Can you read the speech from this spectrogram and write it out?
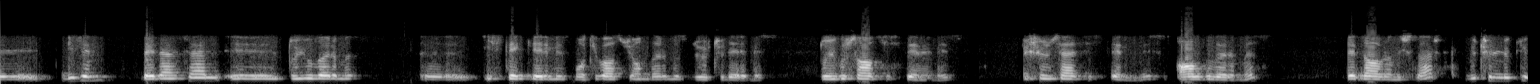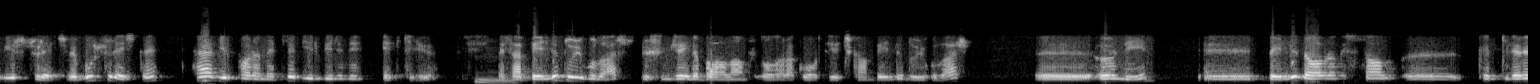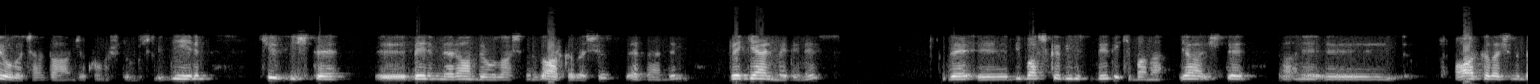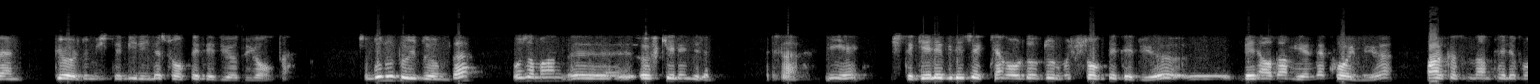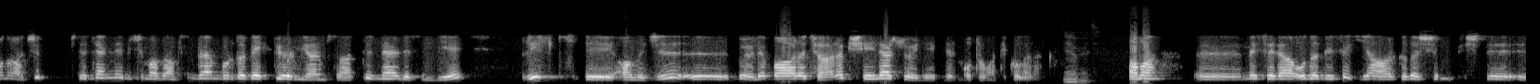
bizim bedensel e, duyularımız, e, isteklerimiz, motivasyonlarımız, dürtülerimiz, duygusal sistemimiz, düşünsel sistemimiz, algılarımız ve davranışlar bütünlüklü bir süreç ve bu süreçte her bir parametre birbirini etkiliyor. Hmm. Mesela belli duygular, düşünceyle bağlantılı olarak ortaya çıkan belli duygular, e, örneğin e, belli davranışsal e, tepkilere yol açar daha önce konuştuğumuz gibi. Diyelim siz işte e, benimle randevulaştınız, arkadaşız efendim ve gelmediniz ve e, bir başka birisi dedi ki bana ya işte yani e, arkadaşını ben gördüm işte biriyle sohbet ediyordu yolda. Şimdi bunu duyduğumda o zaman e, öfkelenirim. Mesela niye? İşte gelebilecekken orada durmuş sohbet ediyor. E, beni adam yerine koymuyor. Arkasından telefonu açıp işte sen ne biçim adamsın ben burada bekliyorum yarım saattir neredesin diye risk e, alıcı e, böyle bağıra çağıra bir şeyler söyleyebilirim otomatik olarak. Evet. Ama e, mesela o da desek ya arkadaşım işte e,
